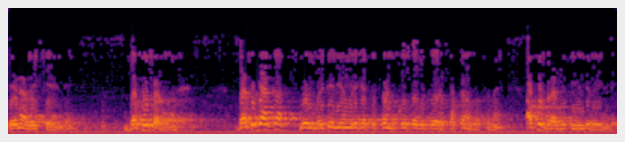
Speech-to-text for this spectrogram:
చైనా వేసేయండి బతుకుతాడు. బతికాక మీరు మెటీరియల్ మెడికే తిప్పండి కూర్చోబెట్టి పక్కన కూర్చుని అప్పుడు డ్రగ్ తీయండి వేయండి.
